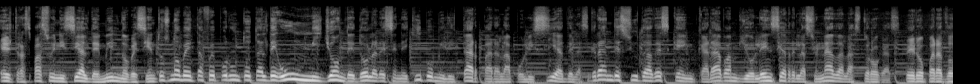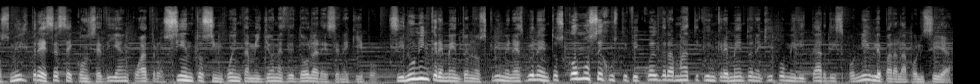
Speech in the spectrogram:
El traspaso inicial de 1990 fue por un total de un millón de dólares en equipo militar para la policía de las grandes ciudades que encaraban violencia relacionada a las drogas, pero para 2013 se concedían 450 millones de dólares en equipo. Sin un incremento en los crímenes violentos, ¿cómo se justificó el dramático incremento en equipo militar disponible para la policía?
